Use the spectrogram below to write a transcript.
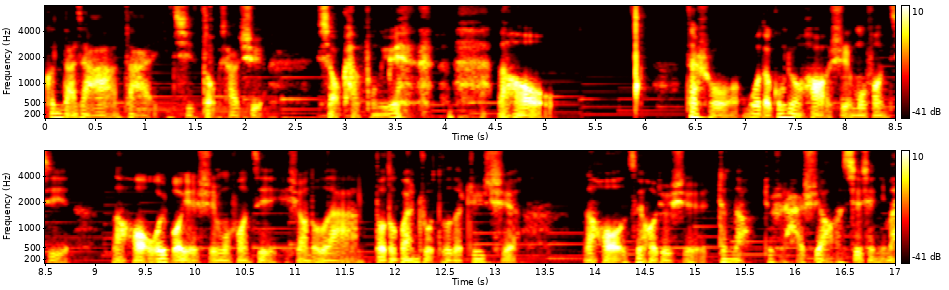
跟大家在一起走下去，笑看风云。然后再说我的公众号是沐风记，然后微博也是沐风记，希望多多大家多多关注，多多支持。然后最后就是真的就是还是要谢谢你们。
